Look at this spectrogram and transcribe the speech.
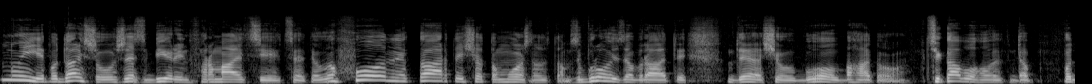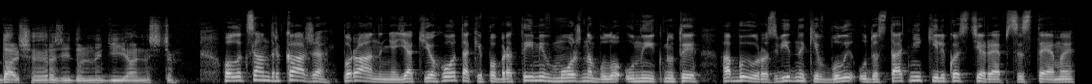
Ну і подальше вже збір інформації. Це телефони, карти, що там можна там зброю забрати, де що було багато цікавого для подальшої розвідувальної діяльності. Олександр каже, поранення як його, так і побратимів можна було уникнути, аби у розвідників були у достатній кількості реп-системи,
